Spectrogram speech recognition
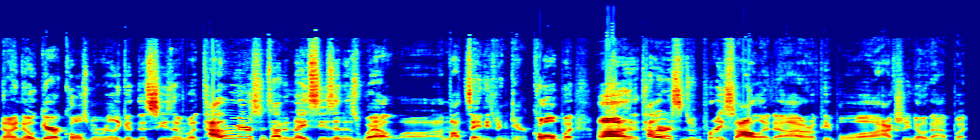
Now, I know Gerrit Cole's been really good this season, but Tyler Anderson's had a nice season as well. Uh, I'm not saying he's been Gerrit Cole, but uh, Tyler Anderson's been pretty solid. Uh, I don't know if people uh, actually know that, but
